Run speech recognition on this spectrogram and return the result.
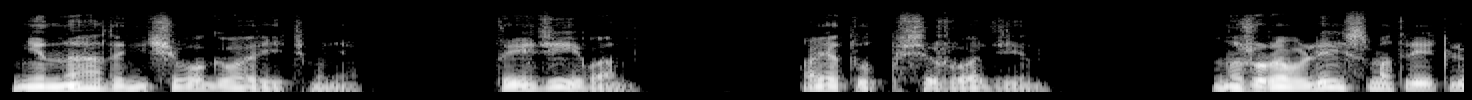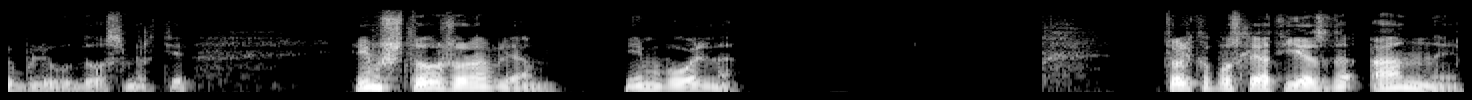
Не надо ничего говорить мне. Ты иди, Иван, а я тут посижу один. На журавлей смотреть люблю до смерти. Им что, журавлям? Им вольно. Только после отъезда Анны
